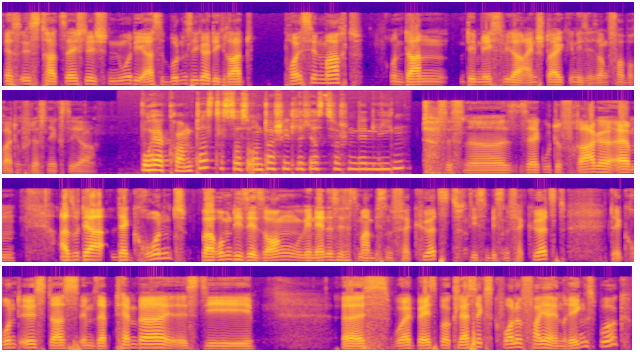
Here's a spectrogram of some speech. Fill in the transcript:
Es ist tatsächlich nur die erste Bundesliga, die gerade Päuschen macht und dann demnächst wieder einsteigt in die Saisonvorbereitung für das nächste Jahr. Woher kommt das, dass das unterschiedlich ist zwischen den Ligen? Das ist eine sehr gute Frage. Ähm, also der, der Grund, warum die Saison, wir nennen es jetzt mal ein bisschen verkürzt, die ist ein bisschen verkürzt. Der Grund ist, dass im September ist die äh, World Baseball Classics Qualifier in Regensburg.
